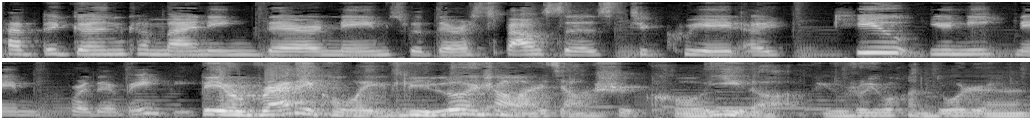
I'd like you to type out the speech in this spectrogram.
have begun combining their names with their spouses to create a cute, unique name for their baby. Theoretically，理论上来讲是可以的。比如说有很多人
